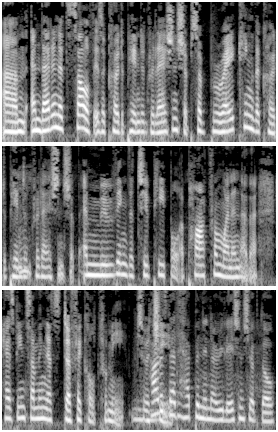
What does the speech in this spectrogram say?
Um, and that in itself is a codependent relationship. So breaking the codependent relationship and moving the two people apart from one another has been something that's difficult for me to achieve. How does that happen in a relationship though?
